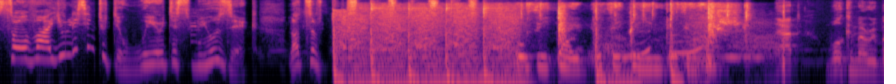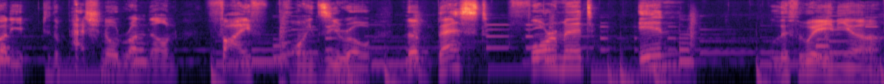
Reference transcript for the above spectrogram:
Sova, you listen to the weirdest music. Lots of Pussy tight, pussy clean, pussy fresh. that, welcome everybody to the Patch Note Rundown 5.0, the best format in Lithuania.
